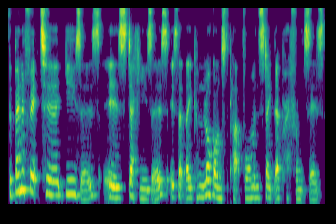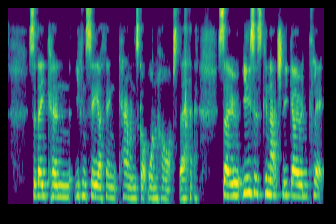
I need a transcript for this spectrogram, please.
the benefit to users is deaf users is that they can log onto the platform and state their preferences. So they can, you can see, I think Karen's got one heart there. So users can actually go and click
